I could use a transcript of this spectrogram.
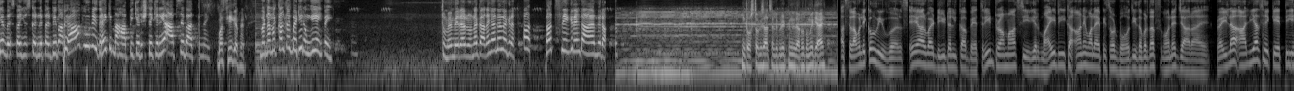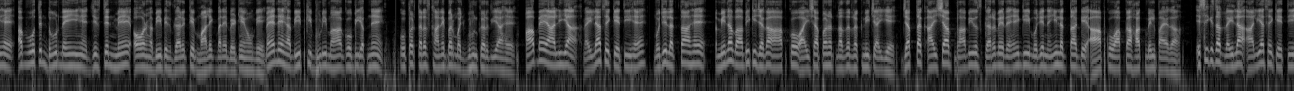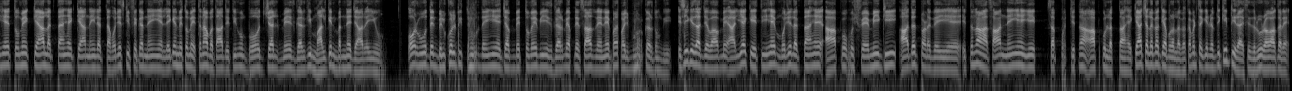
ये Vespa use करने पर भी ब्याह क्यों नहीं दे कि महापी के रिश्ते के लिए आपसे बात नहीं बस ठीक है फिर। वरना मैं कल तक बैठी रहूँगी यहीं पे। तुम्हें मेरा रोना गाना गाना लग रहा है। बहुत सीक्रेट आया मेरा। दोस्तों के साथ सेलिब्रेट करने जा रहा हूँ, तुम्हें क्या है? अस्सलाम viewers A R Y digital का बेहतरीन ड्रामा सीरियल माई डी का आने वाला एपिसोड बहुत ही ज़बरदस्त होने जा रहा है। रईला आलिया से कहती है, अब वो दिन दूर नहीं है, जिस दिन मैं और हबीब इस घर के मालिक बने बैठे होंगे। मैंने हबीब की बूढ़ी माँ को भी अपने ऊपर तरस खाने पर मजबूर कर दिया है। अब मैं आलिया, रईला से कहती है, मुझे लगता है मीना भाभी की जगह आपको आयशा पर नज़र रखनी चाहिए। जब तक आयशा भाभी उस घर में रहेगी, मुझे नहीं लगता कि आपको आपका हक मिल पाएगा। इसी के साथ लैला आलिया से कहती है, तुम्हें क्या लगता है, क्या नहीं लगता? मुझे इसकी फ़िक्र नहीं है, लेकिन मैं तुम्हें इतना बता देती हूँ, बहुत जल्द मैं इस घर की मालकिन बनने जा रही हूँ। और वो दिन बिल्कुल भी दूर नहीं है जब मैं तुम्हें भी इस घर में अपने साथ रहने पर मजबूर कर दूँगी। इसी के साथ जवाब में आलिया कहती है, मुझे लगता है आपको खुश फहमी की आदत पड़ गई है। इतना आसान नहीं है ये सब कुछ जितना आपको लगता है। क्या अच्छा लगा, क्या बुरा लगा? कमेंट सेक्शन में अपनी कीमती राय से ज़रूर आगा करें।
